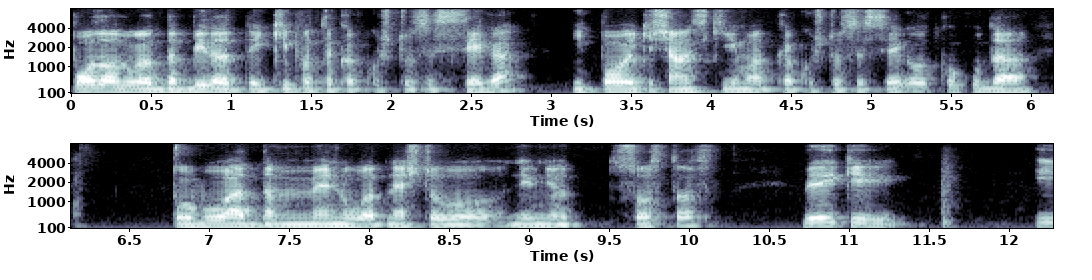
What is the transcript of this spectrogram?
подобро да бидат екипата како што се сега и повеќе шанси имаат како што се сега, отколку да пробуваат да менуваат нешто во нивниот состав, бидејќи и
